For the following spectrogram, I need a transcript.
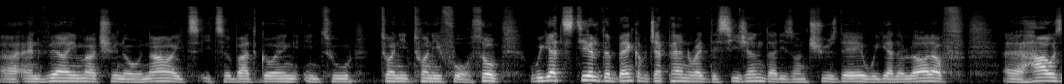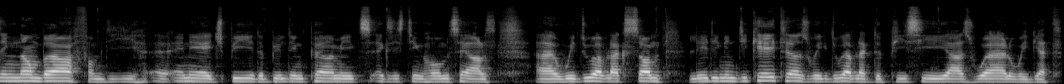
uh, and very much you know now it's it's about going into 2024 so we get still the bank of japan rate decision that is on tuesday we get a lot of uh, housing number from the uh, NAHB, the building permits, existing home sales. Uh, we do have like some leading indicators. We do have like the PCE as well. We get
